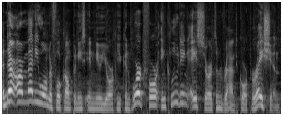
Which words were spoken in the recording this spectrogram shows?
And there are many wonderful companies in New York you can work for, including a certain Rand Corporation.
